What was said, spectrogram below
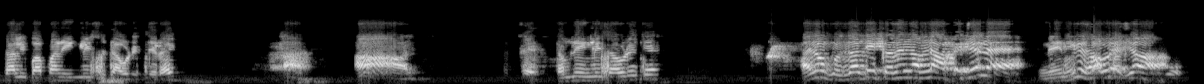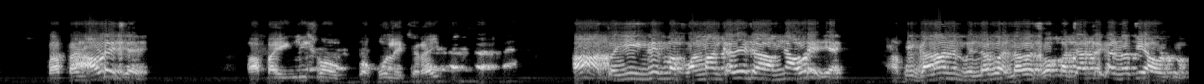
ખાલી બાપાને ઇંગ્લિશ જ આવડે છે રાઈટ હા. હા. અચ્છા તમને ઇંગ્લિશ આવડે છે? આનો ગુજરાતી કરીને અમને આપે છે ને. ઇંગ્લિશ આવડે છે. બાપા આવડે છે. બાપા ઇંગ્લિશમાં બોલે છે રાઈટ હા તો એ ઇંગ્લિશમાં સન્માન કરે તો અમને આવડે છે. આપણે ઘણા લગભગ સો પચાસ ટકા નથી આવડતું.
